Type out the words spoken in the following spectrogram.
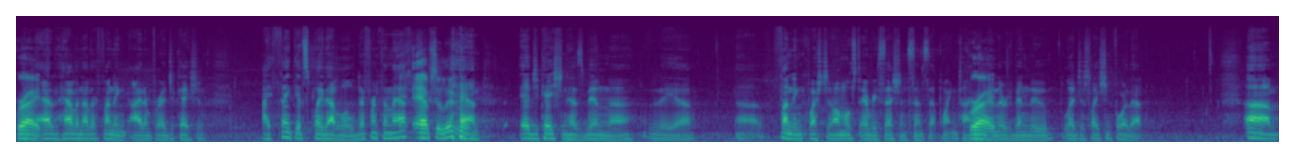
Right. and have another funding item for education." I think it's played out a little different than that. Absolutely. And education has been uh, the uh, uh, funding question almost every session since that point in time. Right. And there's been new legislation for that. Um,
